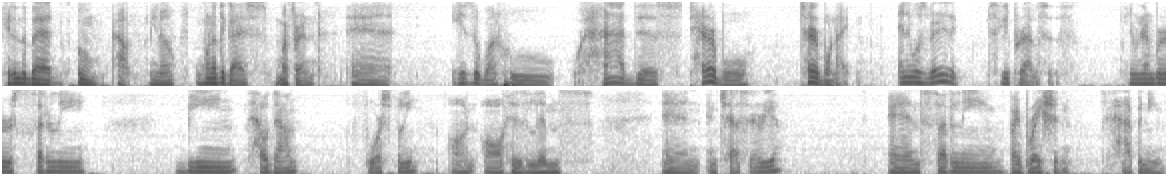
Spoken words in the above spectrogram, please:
Hitting the bed boom out you know? One of the guys my friend and he's the one who had this terrible terrible night and it was very like sleep paralysis. He remembers suddenly being held down forcefully on all his limbs and, and chest area, and suddenly vibration happening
